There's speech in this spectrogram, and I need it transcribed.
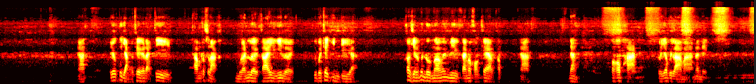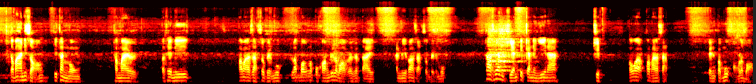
นะยกตัวอย่างประเทศก็ได้ที่ทำลักษณะเหมือนเลยคล้ายอย่างนี้เลย คือประเทศอินเดีย เข้าเขียนรัฐธรรมนูญมาไม่มีใครมาขอแก้หรอกครับนะนั่นเพราะเขาผ่านระยะเวลามานั่นเองต่อมาอันที่สองที่ท่านงงทำไมประเทศนี้พระมหากษัตริย์ทรงเป็นมุกรับบอกรับปกครองด้วยระบอบประชาธิปไตยอันมีพระมหากษัตริย์ทรงเป็นมุกถ้าท่านเขียนติดกันอย่างนี้นะผิด เพราะว่าพระมหากษัตริย์เป็นประมุขของระบอบ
